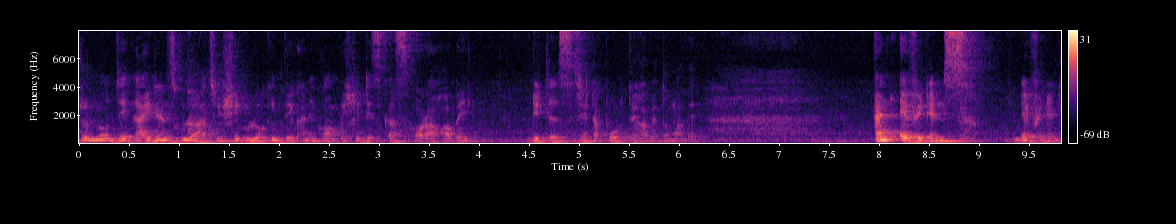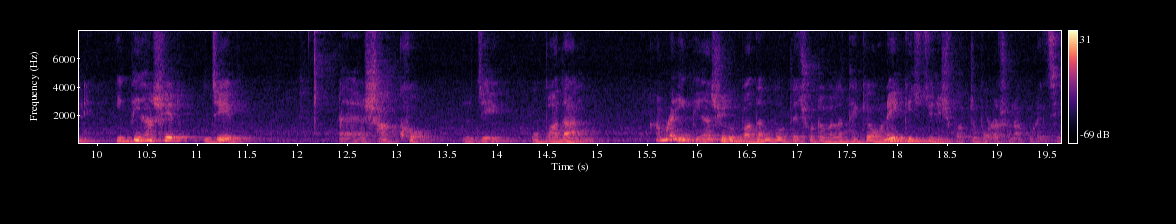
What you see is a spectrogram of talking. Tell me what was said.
জন্য যে গাইডেন্সগুলো আছে, সেগুলো কিন্তু এখানে কম বেশি ডিসকাস করা হবে। ডিটেলস সেটা পড়তে হবে তোমাদের। অ্যান্ড এভিডেন্স ডেফিনেটলি ইতিহাসের যে সাক্ষ্য, যে উপাদান, আমরা ইতিহাসের উপাদান বলতে ছোটোবেলা থেকে অনেক কিছু জিনিসপত্র পড়াশোনা করেছি।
